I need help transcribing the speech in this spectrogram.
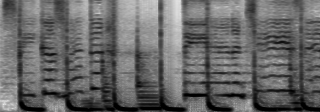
speakers ripping, the energy's in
